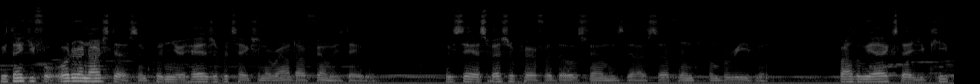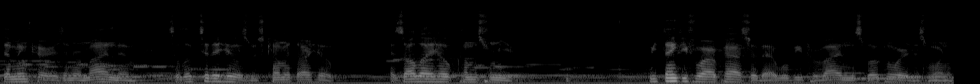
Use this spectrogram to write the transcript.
We thank you for ordering our steps and putting your hedge of protection around our families daily. We say a special prayer for those families that are suffering from bereavement. Father, we ask that you keep them encouraged and remind them to look to the hills which cometh our help, as all our help comes from you. We thank you for our pastor that will be providing the spoken word this morning.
